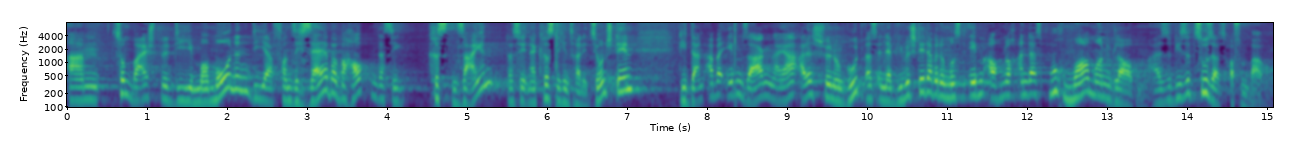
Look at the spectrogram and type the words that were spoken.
Ähm, zum Beispiel die Mormonen, die ja von sich selber behaupten, dass sie Christen seien, dass sie in der christlichen Tradition stehen, die dann aber eben sagen, naja, alles schön und gut, was in der Bibel steht, aber du musst eben auch noch an das Buch Mormon glauben, also diese Zusatzoffenbarung.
